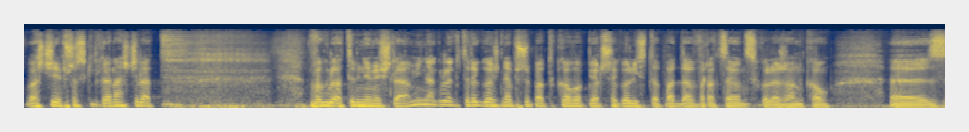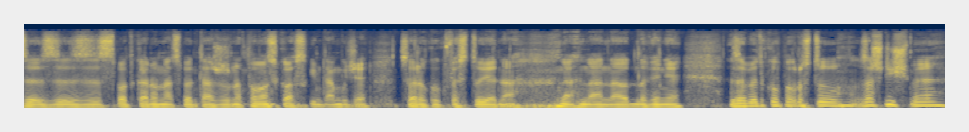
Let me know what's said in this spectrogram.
właściwie przez kilkanaście lat w ogóle o tym nie myślałem i nagle któregoś dnia przypadkowo 1 listopada wracając z koleżanką e, z, z, z spotkaną na cmentarzu na Powązkowskim, tam gdzie co roku kwestuje na, na, na, na odnowienie zabytków, po prostu zaszliśmy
